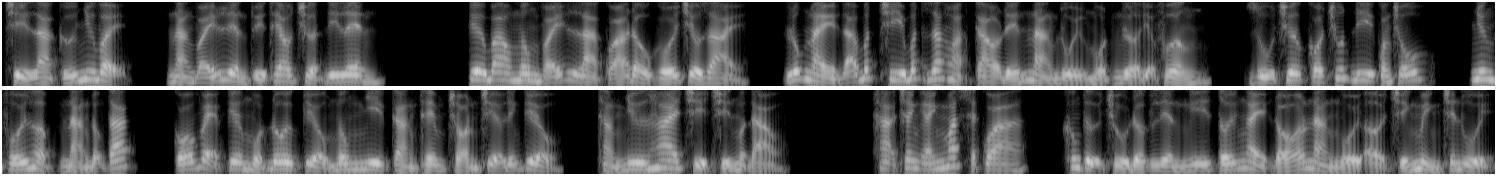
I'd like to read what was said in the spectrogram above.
Chỉ là cứ như vậy, nàng váy liền tùy theo trượt đi lên. Kia bao mông váy là quá đầu gối chiều dài, lúc này đã bất chi bất giác hoạt cao đến nàng đùi một nửa địa phương, dù chưa có chút đi quang chỗ, nhưng phối hợp nàng động tác, có vẻ kia một đôi kiểu mông nhi càng thêm tròn trịa lĩnh tiểu, thẳng như hai chỉ chín mật đào. Hạ tranh ánh mắt sẽ qua, không tự chủ được liền nghĩ tới ngày đó nàng ngồi ở chính mình trên đùi,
